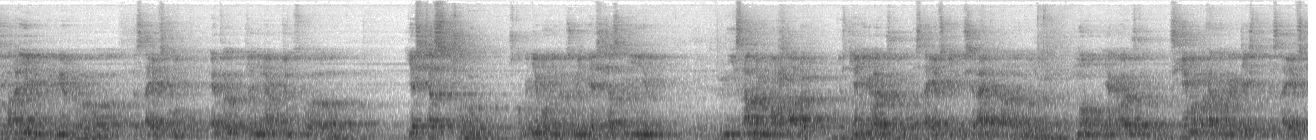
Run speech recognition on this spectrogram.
провести параллель, например, э, Достоевскому, это для меня будет... Э, я сейчас, чтобы, чтобы не было недоразумений, я сейчас не, не сравниваю масштабы, то есть я не говорю, что Достоевский и Гусера это одно и то же, но я говорю, что схема, по которой действует Достоевский,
